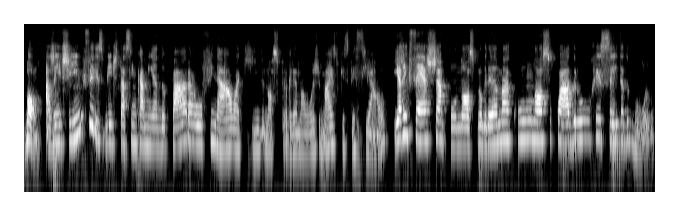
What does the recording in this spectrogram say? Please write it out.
Bom, a gente infelizmente está se encaminhando para o final aqui do nosso programa hoje, mais do que especial. E a gente fecha o nosso programa com o nosso quadro Receita do Bolo.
